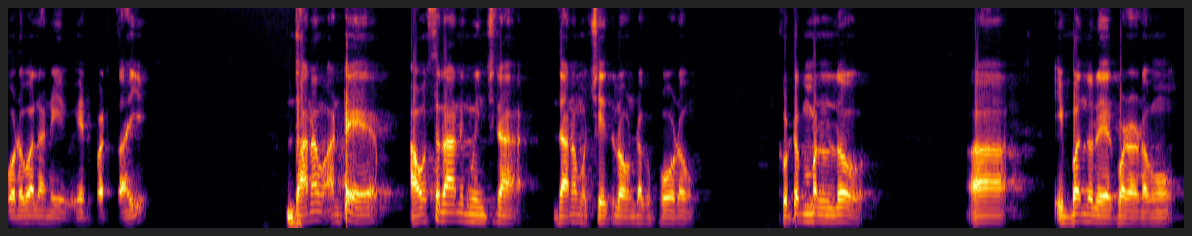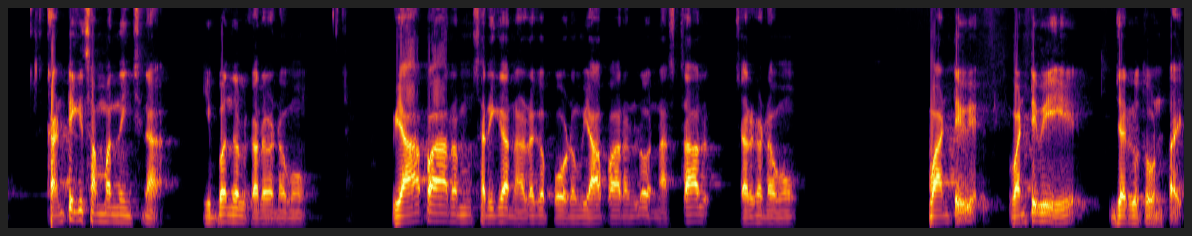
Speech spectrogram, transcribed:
గొడవలు అనేవి ఏర్పడతాయి. ధనం అంటే అవసరానికి మించిన ధనము చేతిలో ఉండకపోవడం కుటుంబంలో ఇబ్బందులు ఏర్పడము కంటికి సంబంధించిన ఇబ్బందులు కలగడము వ్యాపారం సరిగా నడకపోవడం వ్యాపారంలో నష్టాలు జరగడము వంటివి వంటివి జరుగుతూ ఉంటాయి.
